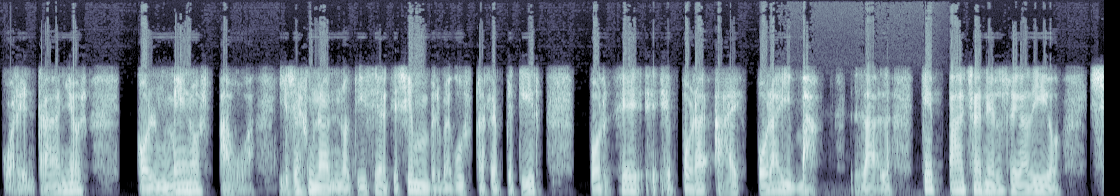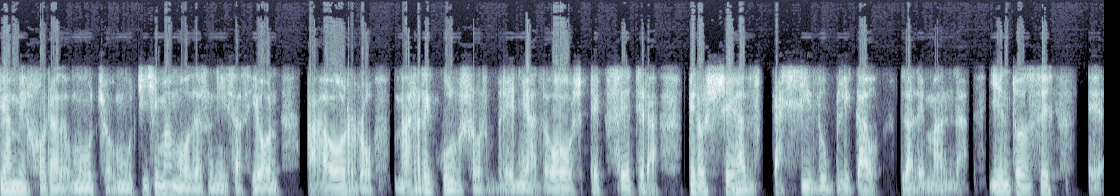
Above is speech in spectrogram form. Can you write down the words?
40 años, con menos agua. Y esa es una noticia que siempre me gusta repetir porque eh, por, ahí, por ahí va ¿Qué pasa en el regadío? Se ha mejorado mucho, muchísima modernización, ahorro, más recursos, Breña 2, etcétera, pero se ha casi duplicado la demanda. Y entonces eh,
